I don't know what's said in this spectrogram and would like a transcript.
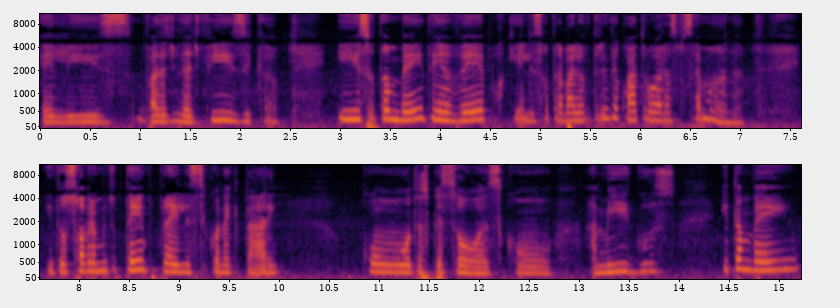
eles fazem atividade física. E isso também tem a ver porque eles só trabalham 34 horas por semana. Então sobra muito tempo para eles se conectarem com outras pessoas, com amigos e também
